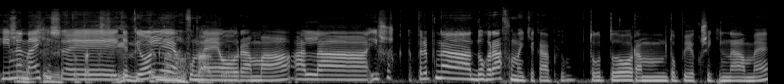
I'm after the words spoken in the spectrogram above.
Είναι να Σημασία έχεις, έχει το ε, ταξίδι γιατί και όλοι να έχουν αυτά τώρα. όραμα, αλλά ίσως πρέπει να το γράφουμε και κάποιου, το, το όραμα με το οποίο ξεκινάμε,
